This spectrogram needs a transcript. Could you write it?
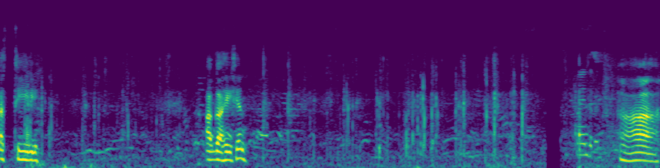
આજથી આગાહી છે ને. હા.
